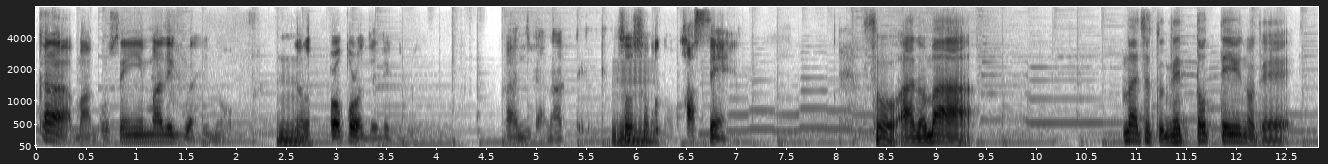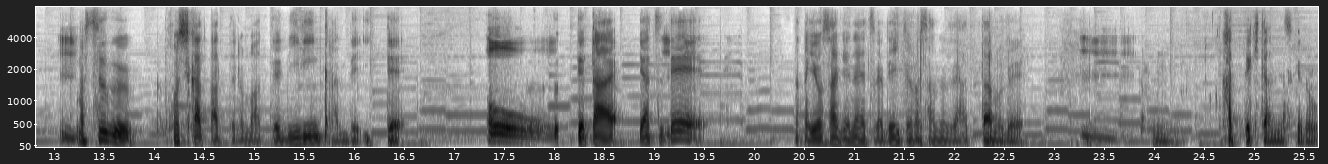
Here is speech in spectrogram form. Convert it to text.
から、まあ、5000円までぐらいの、うん。ポロポロ出てくる感じかなって。う。ん。そ、そこの8000円。そう、あの、まあ、まあちょっとネットっていうので、うん。まあ、すぐ欲しかったっていうのもあって二輪館で行って売ってたやつで、なんか良さげなやつがデイトナさんのであったので、うん。うん、買ってきたんですけど。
